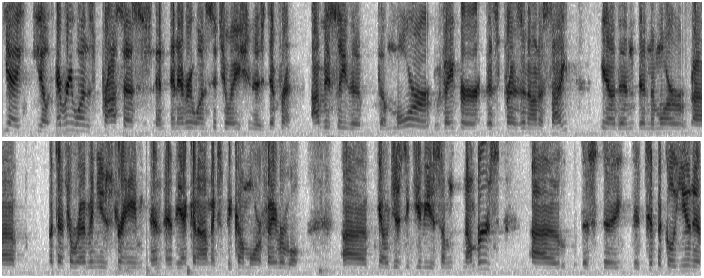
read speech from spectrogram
yeah. You know. Everyone's process and, and everyone's situation is different obviously the the more vapor that's present on a site, you know, then then the more uh, potential revenue stream and, and, the economics become more favorable. Uh, you know, just to give you some numbers, uh, this, the the typical unit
